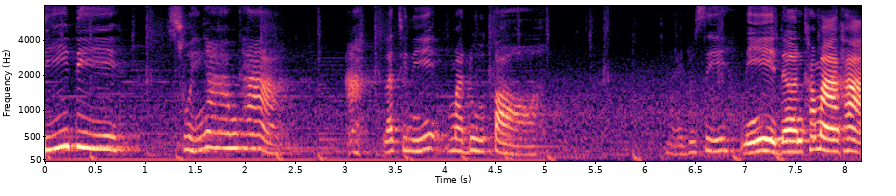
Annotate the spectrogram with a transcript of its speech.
ดีดี สวยงามค่ะอะ แล้วทีนี้มาดูต่อ ไหนดูซินี่เดินเข้ามาค่ะ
